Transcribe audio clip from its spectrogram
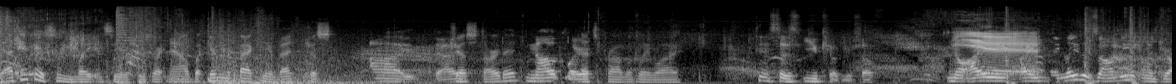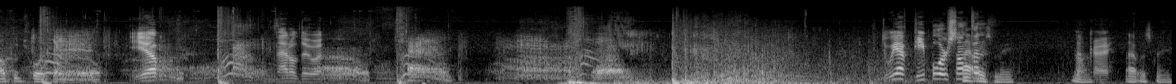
Yeah, I think there's some latency issues right now, but given the fact the event just uh, just started, not a player. That's probably why. It says you killed yourself. No, yeah. I, I laid a zombie and I dropped a torch on the barrel. Yep. That'll do it. Do we have people or something? That was me. No, Okay. that was me.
